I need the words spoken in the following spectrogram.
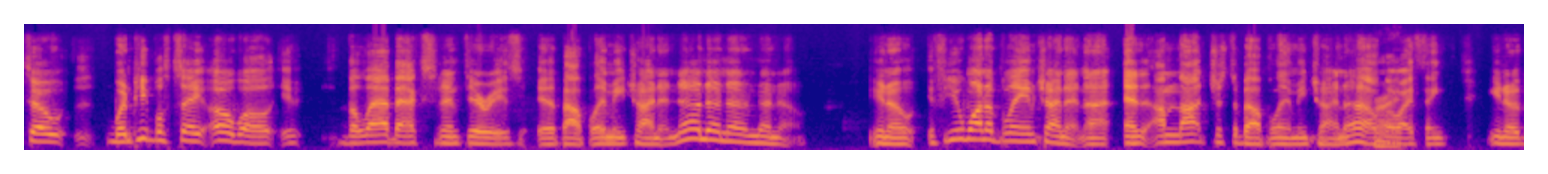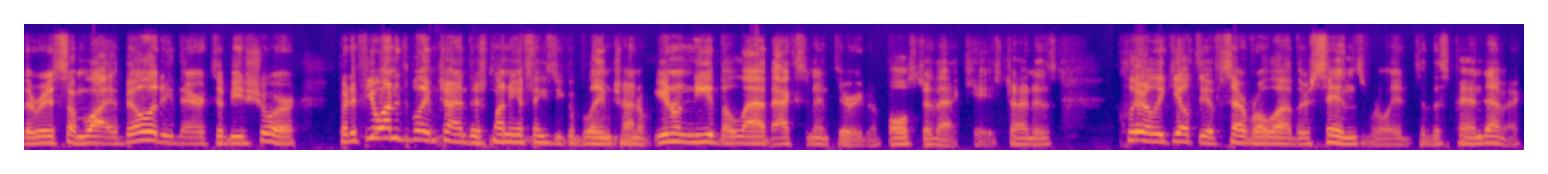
so when people say, "Oh, well, the lab accident theory is about blaming China," no, no, no, no, no. You know, if you want to blame China, and, I, and I'm not just about blaming China, although right. I think you know there is some liability there to be sure. But if you wanted to blame China, there's plenty of things you could blame China. You don't need the lab accident theory to bolster that case. China's clearly guilty of several other sins related to this pandemic.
